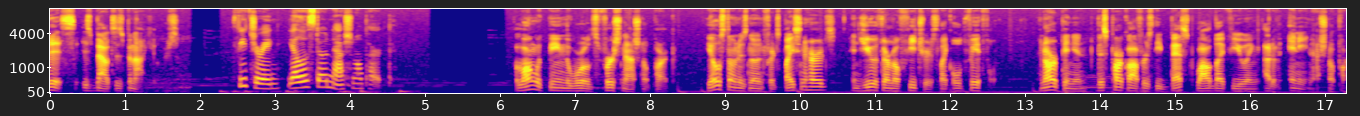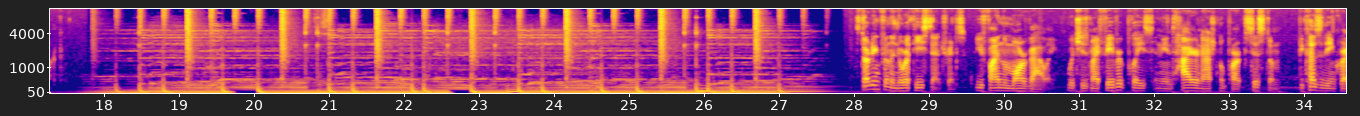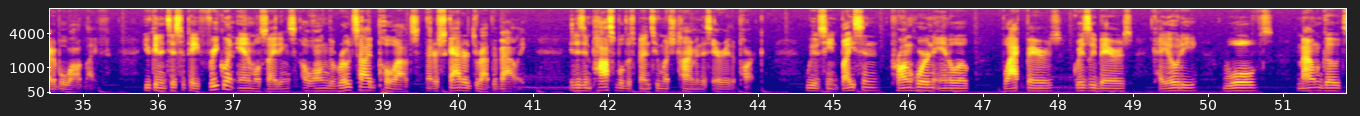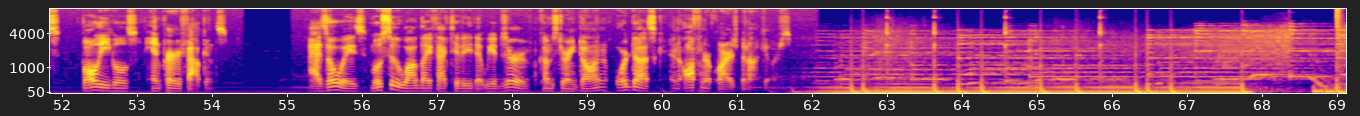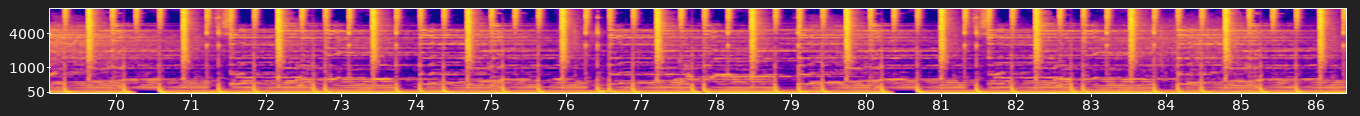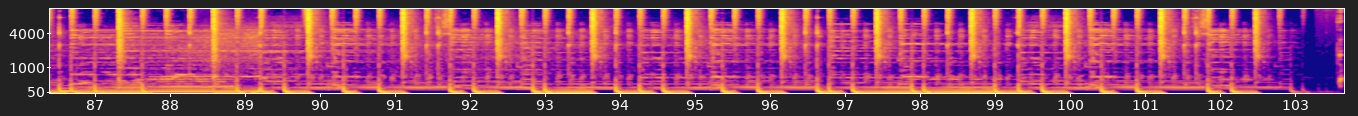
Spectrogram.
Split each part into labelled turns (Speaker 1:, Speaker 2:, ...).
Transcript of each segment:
Speaker 1: This is Bautz's Binoculars.
Speaker 2: featuring Yellowstone National Park.
Speaker 1: Along with being the world's first national park, Yellowstone is known for its bison herds and geothermal features like Old Faithful. In our opinion, this park offers the best wildlife viewing out of any national park. Starting from the northeast entrance, you find Lamar Valley, which is my favorite place in the entire national park system because of the incredible wildlife. You can anticipate frequent animal sightings along the roadside pullouts that are scattered throughout the valley. It is impossible to spend too much time in this area of the park. We have seen bison, pronghorn antelope, black bears, grizzly bears, coyote, wolves, mountain goats, bald eagles, and prairie falcons. As always, most of the wildlife activity that we observe comes during dawn or dusk and often requires binoculars.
